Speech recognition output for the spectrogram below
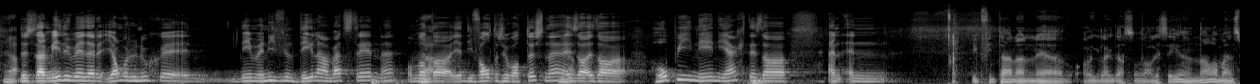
ja. Dus daarmee doen wij daar jammer genoeg eh, nemen we niet veel deel aan wedstrijden. Hè, omdat Ja. dat, ja, die valt er zo wat tussen. Hè. Ja. Is, dat, is dat hobby? Nee, niet echt. Is dat, en, en, Ik vind dat een, ja, gelijk dat ze al eens zeggen, een allemans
